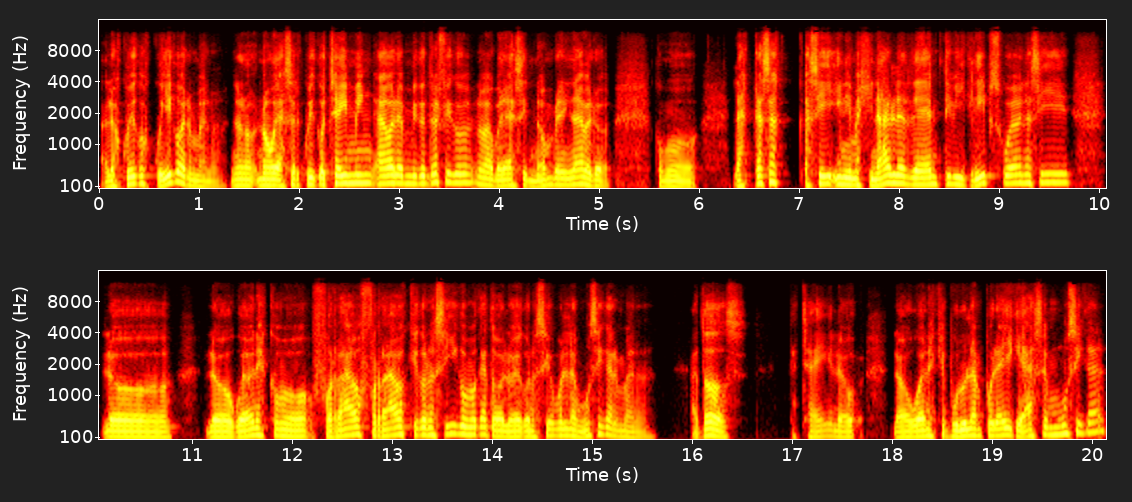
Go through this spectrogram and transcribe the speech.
A los cuicos cuicos, hermano. No, no, voy a hacer cuico shaming ahora en microtráfico, no voy a poner a decir nombre ni nada, pero como las casas así inimaginables de MTV Clips, weón, así, los los hueones como forrados, forrados que conocí, como que a todos los he conocido por la música, hermano. A todos. ¿Cachai? Los, los hueones que pululan por ahí, que hacen música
